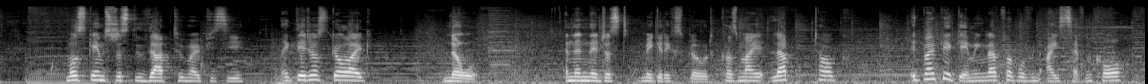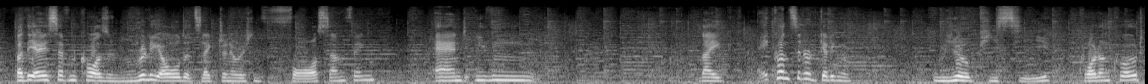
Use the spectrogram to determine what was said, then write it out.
most games just do that to my PC. Like, they just go like, no. And then they just make it explode. Because my laptop... It might be a gaming laptop with an i7 core, but the i7 core is really old, it's like generation 4 something. And even... Like, I considered getting a real PC, quote unquote.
